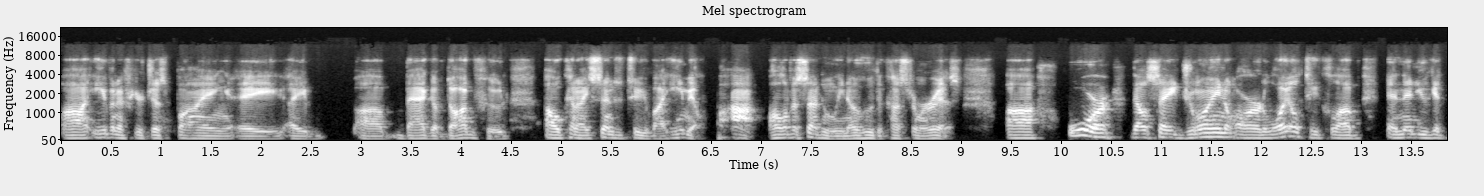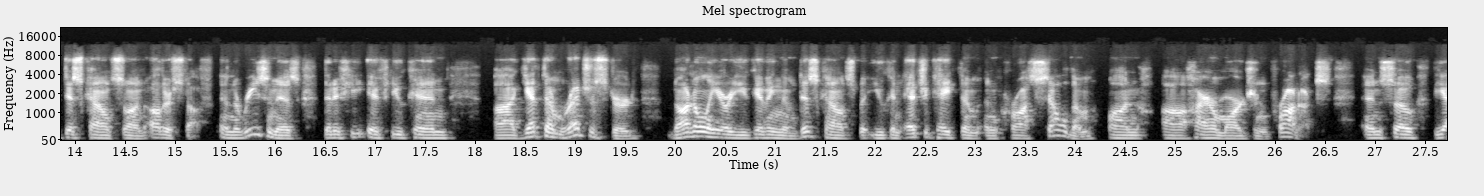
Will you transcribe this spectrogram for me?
uh, even if you're just buying a, a uh, bag of dog food. Oh, can I send it to you by email? Ah, all of a sudden we know who the customer is. Uh, or they'll say, join our loyalty club, and then you get discounts on other stuff. And the reason is that if you if you can uh, get them registered, not only are you giving them discounts, but you can educate them and cross sell them on uh, higher margin products. And so the,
